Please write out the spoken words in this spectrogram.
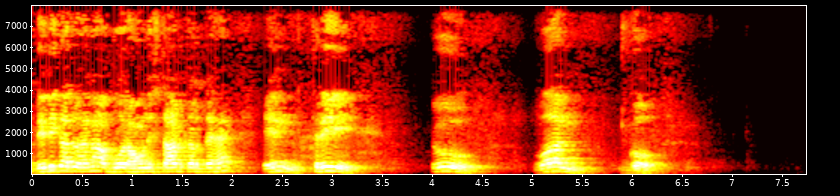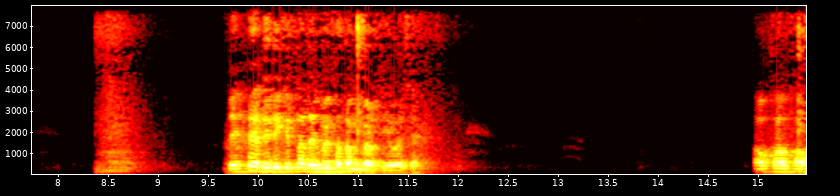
दीदी का जो है ना, अब वो राउंड स्टार्ट करते हैं। In three two one go देखते हैं दीदी कितना देर में खत्म करती है वैसे। खाओ खाओ खाओ.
